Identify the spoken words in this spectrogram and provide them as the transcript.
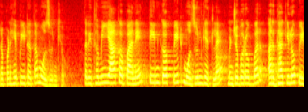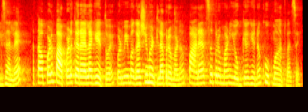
तर आपण हे पीठ आता मोजून घेऊ. तर इथं मी या कपाने तीन कप पीठ मोजून घेतलंय. म्हणजे बरोबर अर्धा किलो पीठ झालंय. आता आपण पापड करायला घेतोय पण मी मगाशी म्हटल्याप्रमाणे पाण्याचं प्रमाण योग्य घेणं खूप महत्त्वाचं आहे.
